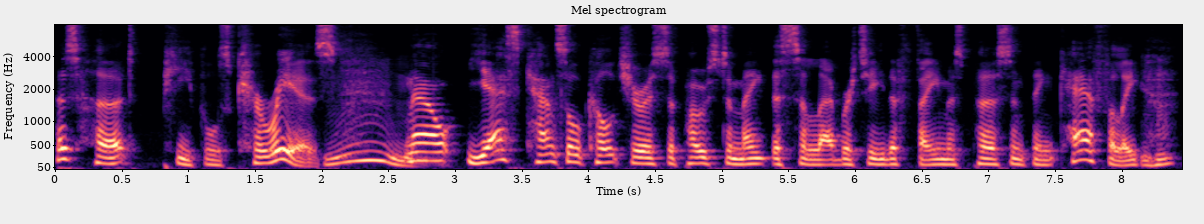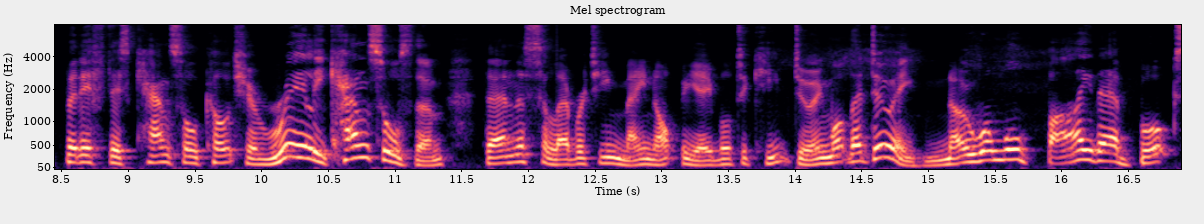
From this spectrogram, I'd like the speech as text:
has hurt people's careers. Mm. Now, yes, cancel culture is supposed to make the celebrity, the famous person think carefully, mm -hmm. but if this cancel culture really cancels them, then the celebrity may not be able to keep doing what they're doing. No one will buy their books,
